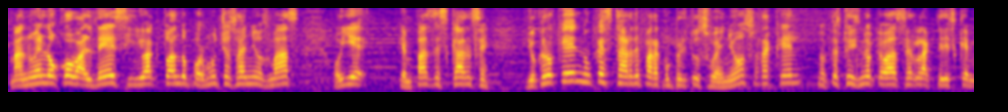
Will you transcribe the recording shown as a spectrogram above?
Manuel Loco Valdés y yo actuando por muchos años más. Oye, que en paz descanse. Yo creo que nunca es tarde para cumplir tus sueños, Raquel. No te estoy diciendo que vas a ser la actriz que,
